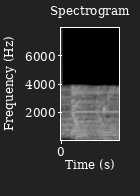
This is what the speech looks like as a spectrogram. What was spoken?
要不。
